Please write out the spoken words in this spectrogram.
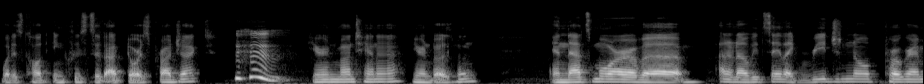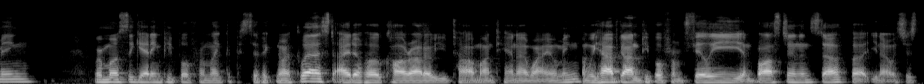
what is called inclusive outdoors project mm-hmm. here in montana here in bozeman. And that's more of a I don't know, we'd say like regional programming. We're mostly getting people from like the Pacific Northwest, Idaho, Colorado, Utah, Montana, Wyoming. We have gotten people from Philly and Boston and stuff, but you know, it's just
